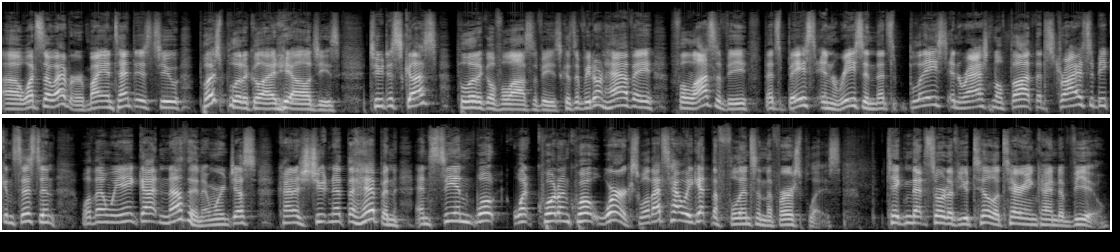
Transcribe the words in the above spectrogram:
uh, whatsoever. My intent is to push political ideologies, to discuss political philosophies. Because if we don't have a philosophy that's based in reason, that's based in rational thought, that strives to be consistent, well, then we ain't got nothing. And we're just kind of shooting at the hip and, and seeing what, what quote unquote works. Well, that's how we get the flints in the first place, taking that sort of utilitarian kind of view.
